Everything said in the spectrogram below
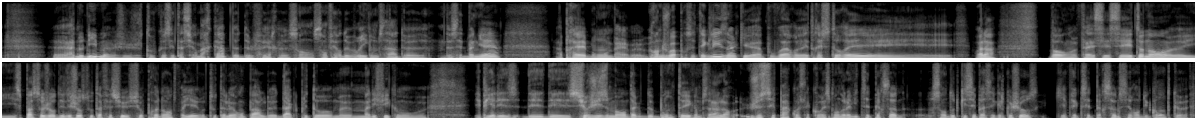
anonyme. Je, trouve que c'est assez remarquable de, le faire euh, sans, sans, faire de bruit comme ça, de, de cette manière. Après, bon, ben, euh, grande joie pour cette église hein, qui va pouvoir être restaurée et voilà. Bon, c'est étonnant. Il se passe aujourd'hui des choses tout à fait surprenantes. Vous voyez, tout à l'heure, on parle d'actes plutôt maléfiques. Et puis, il y a des, des, des surgissements d'actes de bonté comme ça. Alors, je ne sais pas à quoi ça correspond dans la vie de cette personne sans doute qu'il s'est passé quelque chose qui a fait que cette personne s'est rendue compte que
